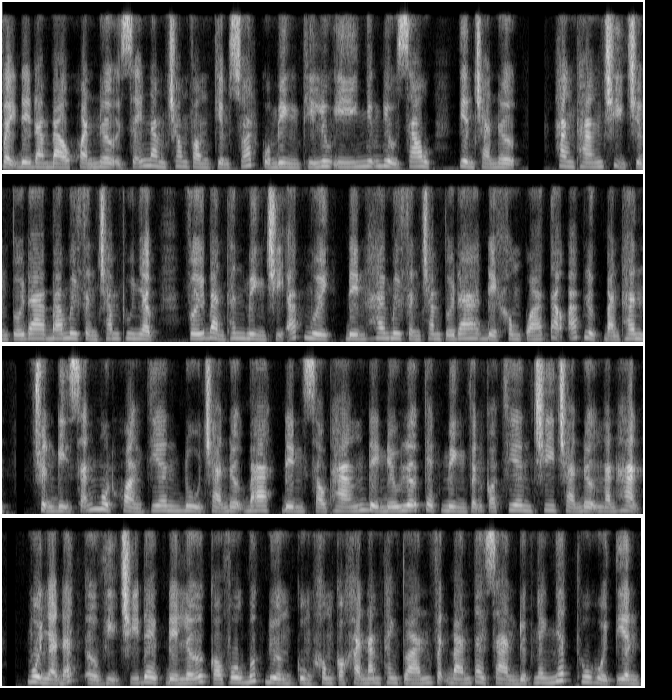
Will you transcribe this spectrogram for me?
Vậy để đảm bảo khoản nợ sẽ nằm trong vòng kiểm soát của mình thì lưu ý những điều sau: tiền trả nợ, hàng tháng chỉ chiếm tối đa 30% thu nhập, với bản thân mình chỉ áp 10 đến 20% tối đa để không quá tạo áp lực bản thân. Chuẩn bị sẵn một khoản tiền đủ trả nợ 3 đến 6 tháng để nếu lỡ kẹt mình vẫn có tiền chi trả nợ ngắn hạn. Mua nhà đất ở vị trí đẹp để lỡ có vô bước đường cùng không có khả năng thanh toán vẫn bán tài sản được nhanh nhất thu hồi tiền.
